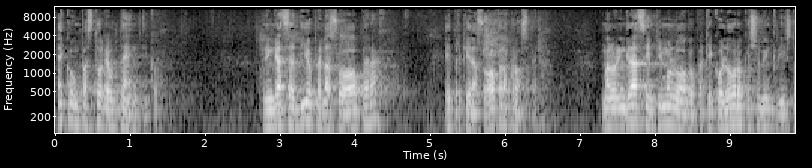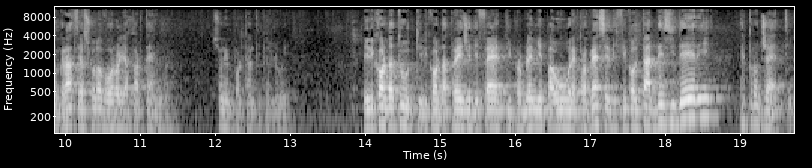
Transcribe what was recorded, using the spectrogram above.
Ecco un pastore autentico. Ringrazia Dio per la sua opera e perché la sua opera prospera, ma lo ringrazia in primo luogo perché coloro che sono in Cristo, grazie al suo lavoro, gli appartengono, sono importanti per lui. Li ricorda tutti, ricorda pregi, difetti, problemi e paure, progressi e difficoltà, desideri e progetti.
